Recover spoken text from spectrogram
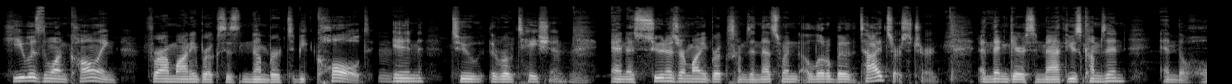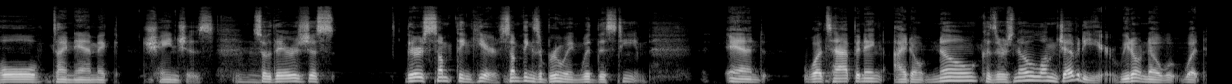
He was the one calling for Armoni Brooks' number to be called mm-hmm. into the rotation. Mm-hmm. And as soon as Armoni Brooks comes in, that's when a little bit of the tide starts to turn. And then Garrison Matthews comes in and the whole dynamic changes. Mm-hmm. So there is just there's something here. Something's a brewing with this team. And what's happening, I don't know because there's no longevity here. We don't know what, what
